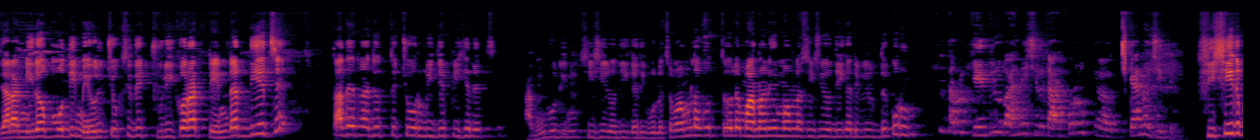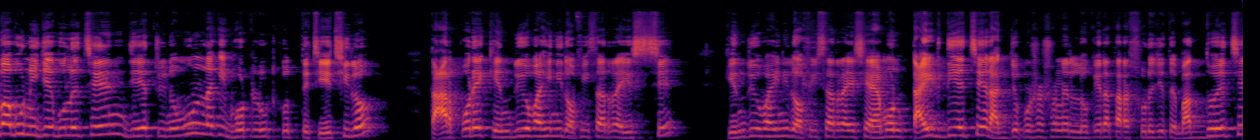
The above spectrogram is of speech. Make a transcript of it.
যারা নীরব মোদী মেহুল চোকসিদের চুরি করার টেন্ডার দিয়েছে তাদের রাজত্বে চোর বিজেপি হেরেছে। আমি বলিনি শিশির অধিকারী বলেছে মামলা করতে হলে মানহানি মামলা শিশির অধিকারীর বিরুদ্ধে করুন। কেন্দ্রীয় বাহিনী ছিল তারপরেও কেন জিতে? শিশির বাবু নিজে বলেছেন যে তৃণমূল নাকি ভোট লুট করতে চেয়েছিল তারপরে কেন্দ্রীয় বাহিনীর অফিসাররা এসছে। কেন্দ্রীয় বাহিনীর অফিসাররা এসে এমন টাইট দিয়েছে রাজ্য প্রশাসনের লোকেরা তারা সরে যেতে বাধ্য হয়েছে।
